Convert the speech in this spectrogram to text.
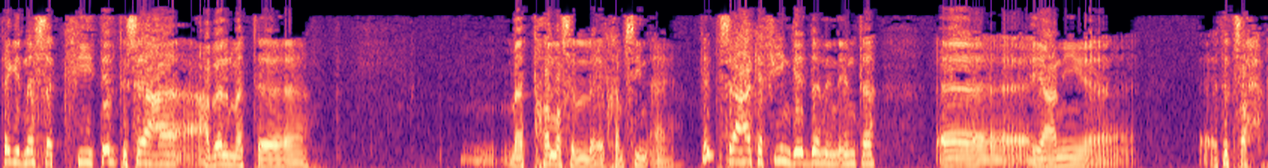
تجد نفسك في تلت ساعة عبال ما ما تخلص الخمسين آية. تلت ساعة كافيين جدا إن أنت يعني آه، تتسحر.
